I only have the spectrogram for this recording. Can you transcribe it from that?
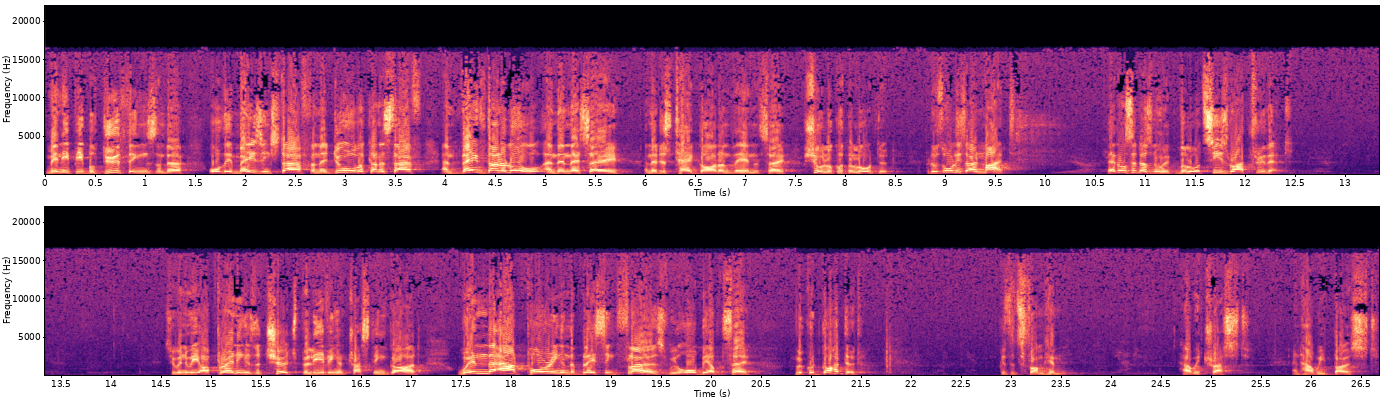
Many people do things and the, all the amazing stuff and they do all the kind of stuff and they've done it all and then they say, and they just tag God on there and say, sure, look what the Lord did. But it was all his own might. That also doesn't work. The Lord sees right through that. So when we're operating as a church, believing and trusting God, when the outpouring and the blessing flows, we'll all be able to say, look what God did. Because it's from Him. How we trust and how we boast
